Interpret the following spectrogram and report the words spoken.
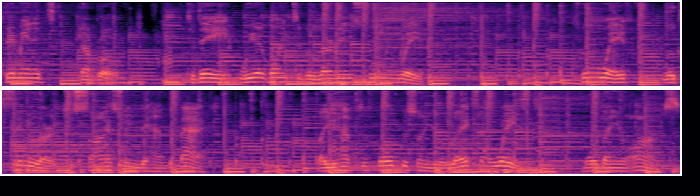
3 minutes, drum roll. Today we are going to be learning swing wave. Swing wave looks similar to side swing behind the back, but you have to focus on your legs and waist more than your arms.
